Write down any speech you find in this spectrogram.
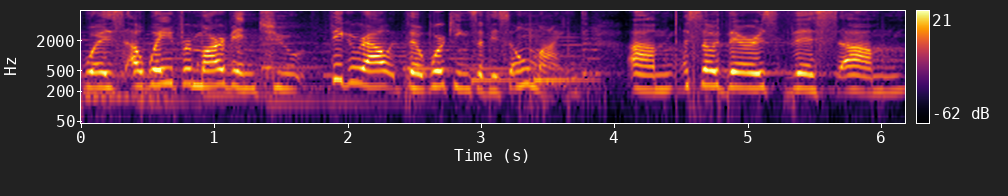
was a way for Marvin to figure out the workings of his own mind. Um, so there's this um,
